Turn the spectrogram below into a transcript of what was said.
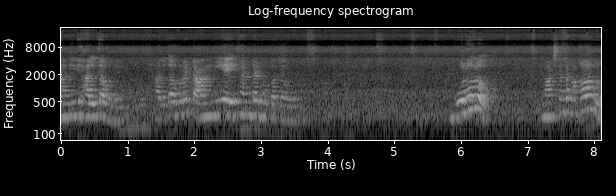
টান দিবি হালকা করে হালকা করে টান দিয়ে এইখানটা ঢোকাতে হবে। গোল হলো? মাঝখানটা ফাঁকা হলো?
